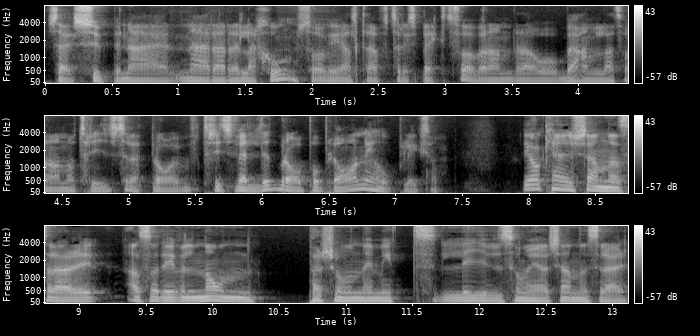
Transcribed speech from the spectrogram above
så här supernära relation så har vi alltid haft respekt för varandra och behandlat varandra och trivs rätt bra. Trivs väldigt bra på plan ihop liksom. Jag kan ju känna sådär, alltså det är väl någon person i mitt liv som jag känner sådär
